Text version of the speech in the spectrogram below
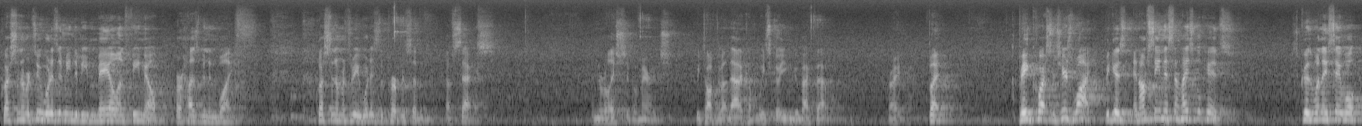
Question number two What does it mean to be male and female or husband and wife? Question number three What is the purpose of, of sex in the relationship of marriage? We talked about that a couple weeks ago. You can go back to that one, right? But big questions. Here's why. Because, and I'm seeing this in high school kids. It's because when they say, well,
